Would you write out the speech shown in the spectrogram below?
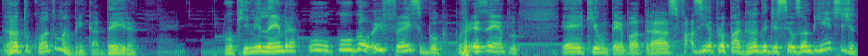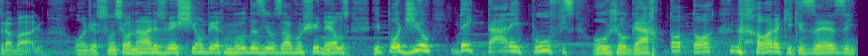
tanto quanto uma brincadeira. O que me lembra o Google e Facebook, por exemplo, em que um tempo atrás fazia propaganda de seus ambientes de trabalho, onde os funcionários vestiam bermudas e usavam chinelos e podiam deitar em puffs ou jogar totó na hora que quisessem.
